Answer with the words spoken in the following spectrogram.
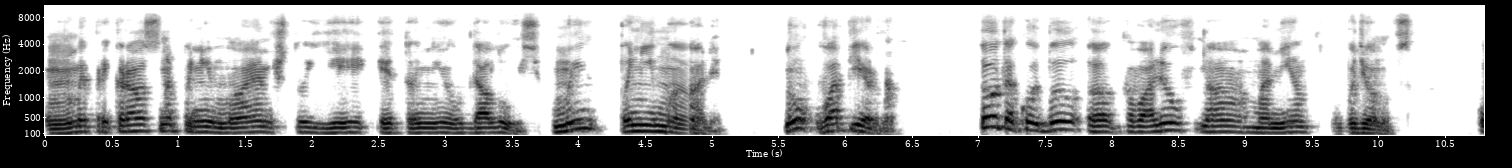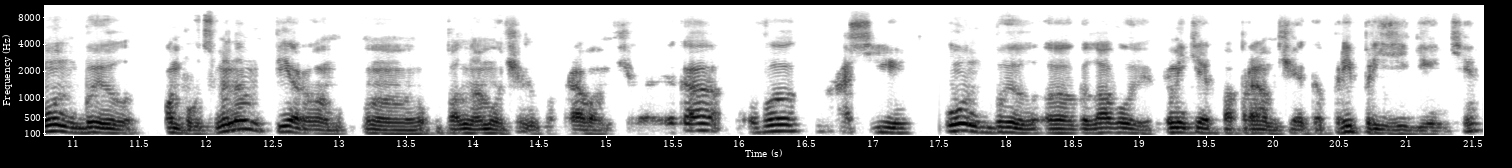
Мы прекрасно понимаем, что ей это не удалось. Мы понимали, ну, во-первых, кто такой был э, Ковалев на момент Буденовска? Он был омбудсменом, первым э, уполномоченным по правам человека в России. Он был э, главой Комитета по правам человека при президенте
